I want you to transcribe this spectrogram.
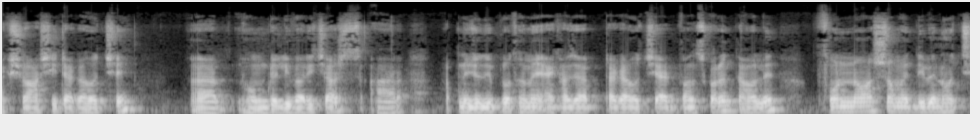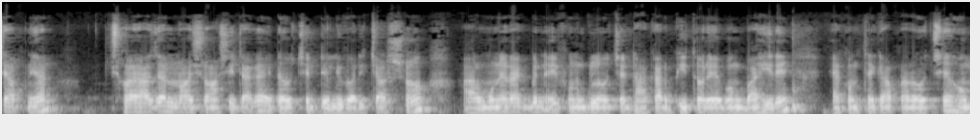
একশো আশি টাকা হচ্ছে হোম ডেলিভারি চার্জ। আর আপনি যদি প্রথমে এক হাজার টাকা হচ্ছে অ্যাডভান্স করেন, তাহলে ফোন নেওয়ার সময় দিবেন হচ্ছে আপনি আর ছয় হাজার নয়শো আশি টাকা। এটা হচ্ছে ডেলিভারি চারশো। আর মনে রাখবেন, এই ফোনগুলো হচ্ছে ঢাকার ভিতরে এবং বাহিরে। এখন থেকে আপনারা হচ্ছে হোম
